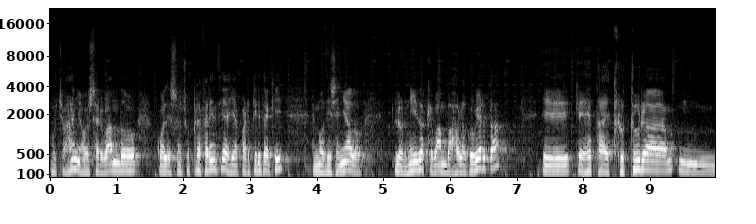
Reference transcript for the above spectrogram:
muchos años, observando cuáles son sus preferencias y a partir de aquí hemos diseñado los nidos que van bajo la cubierta, eh, que es esta estructura mm,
